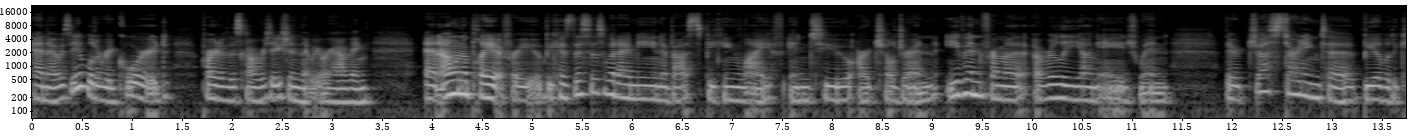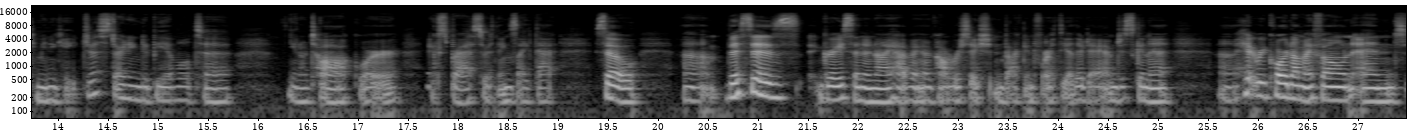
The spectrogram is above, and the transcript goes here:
And I was able to record part of this conversation that we were having. And I want to play it for you because this is what I mean about speaking life into our children, even from a, a really young age when they're just starting to be able to communicate, just starting to be able to, you know, talk or express or things like that. So, um, this is Grayson and I having a conversation back and forth the other day. I'm just going to uh, hit record on my phone and,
